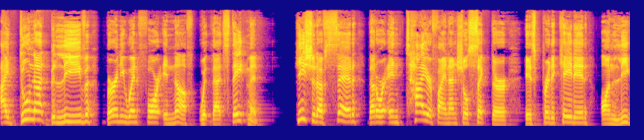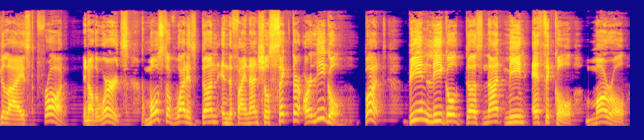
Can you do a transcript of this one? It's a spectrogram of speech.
I do not believe Bernie went far enough with that statement. He should have said that our entire financial sector is predicated on legalized fraud. In other words, most of what is done in the financial sector are legal, but being legal does not mean ethical, moral,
